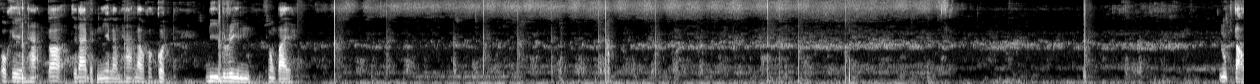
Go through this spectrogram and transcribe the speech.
โอเคนะฮะ ก็จะได้แบบนี้แล้วนะฮะ เราก็กด D Dream ลงไป ลูกเต่า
